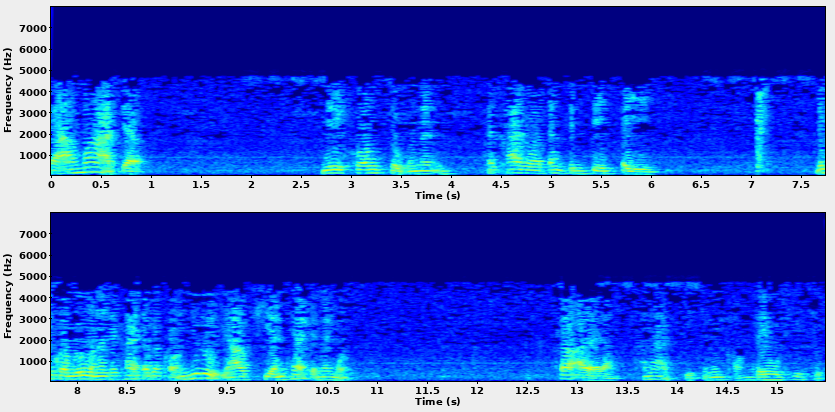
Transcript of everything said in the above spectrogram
สามารถจะมีความสุขนั้นคล้ายๆว่าตั้งเป็นปีปีด้วยความรู้วันนั้นคล้ายๆกับของยืดยาวเขียนแทบจะไม่หมดก็อะไรล่ะขนาจิตเป็นของเร็วที่สุด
